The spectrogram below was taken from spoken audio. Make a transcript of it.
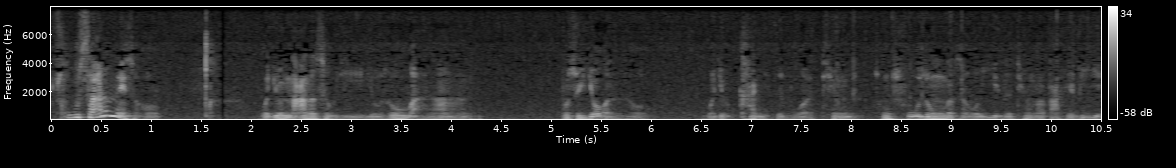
初三那时候，我就拿着手机，有时候晚上不睡觉的时候，我就看你直播听，从初中的时候一直听到大学毕业。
